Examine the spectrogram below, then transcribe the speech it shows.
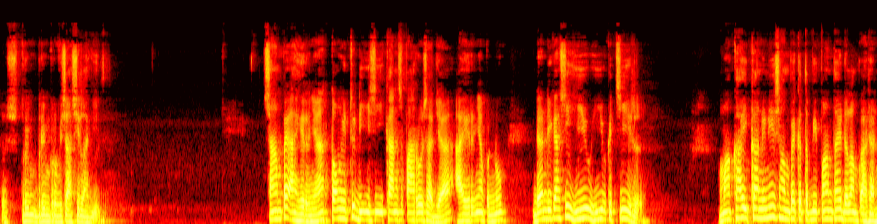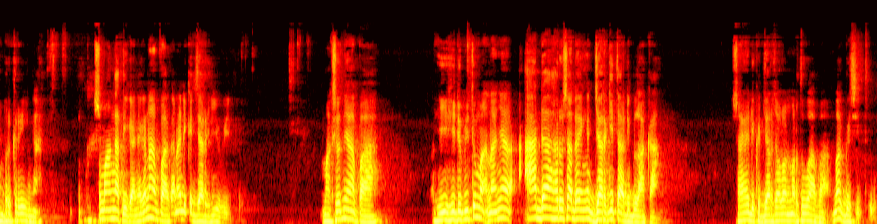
Terus berimprovisasi lagi. Sampai akhirnya tong itu diisi ikan separuh saja, airnya penuh, dan dikasih hiu-hiu kecil. Maka ikan ini sampai ke tepi pantai dalam keadaan berkeringat. Semangat ikannya. Kenapa? Karena dikejar hiu itu. Maksudnya apa? Hidup itu maknanya ada harus ada yang ngejar kita di belakang. Saya dikejar calon mertua, Pak. Bagus itu.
